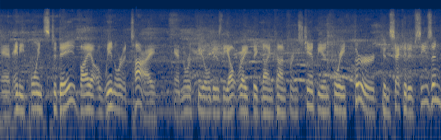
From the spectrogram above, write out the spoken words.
And any points today via a win or a tie. And Northfield is the outright Big Nine Conference champion for a third consecutive season.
